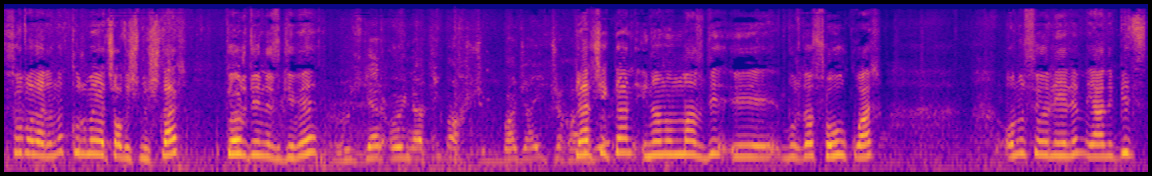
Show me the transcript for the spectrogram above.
sobalarını kurmaya çalışmışlar. Gördüğünüz gibi Rüzgar oynatıyor bak şu bacağı çıkarıyor. Gerçekten inanılmaz bir e, burada soğuk var. Onu söyleyelim. Yani biz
